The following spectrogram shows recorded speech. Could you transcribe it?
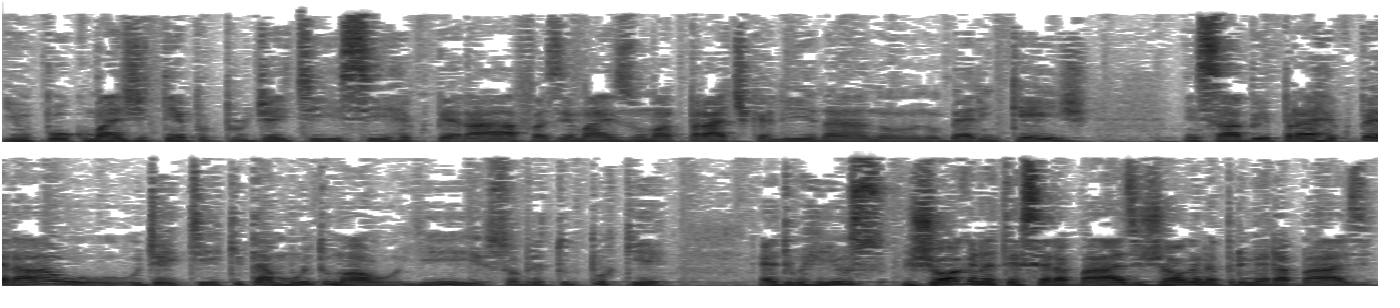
e um pouco mais de tempo para o JT se recuperar, fazer mais uma prática ali na, no, no batting cage, quem sabe para recuperar o, o JT que está muito mal. E sobretudo porque Edwin Rios joga na terceira base, joga na primeira base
